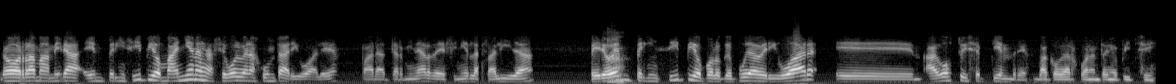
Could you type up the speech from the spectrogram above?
No, Rama, mira, en principio mañana se vuelven a juntar igual, ¿eh? Para terminar de definir la salida. Pero ah. en principio, por lo que pude averiguar, eh, agosto y septiembre va a cobrar Juan Antonio Pizzi,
